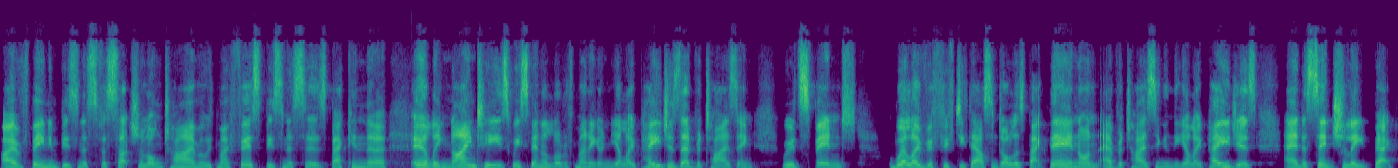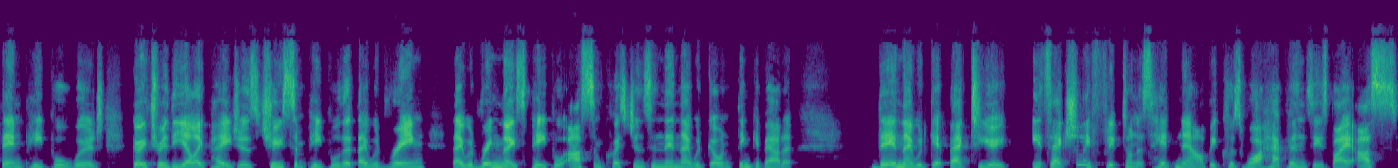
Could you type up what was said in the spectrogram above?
I've been in business for such a long time. And with my first businesses back in the early 90s, we spent a lot of money on yellow pages advertising. We would spend well over $50,000 back then on advertising in the yellow pages. And essentially, back then, people would go through the yellow pages, choose some people that they would ring. They would ring those people, ask some questions, and then they would go and think about it. Then they would get back to you. It's actually flipped on its head now because what happens is by us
